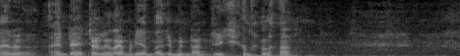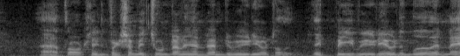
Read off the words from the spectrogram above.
അതിന് അതിന്റെ ഏറ്റവും വലിയ റെമഡി എന്താ മിണ്ടാണ്ടിരിക്കുക എന്നുള്ളതാണ്. ത്രോട്ടിൽ ഇൻഫെക്ഷൻ വെച്ചുകൊണ്ടാണ് ഞാൻ രണ്ട് വീഡിയോ ഇട്ടത്. ഇപ്പോൾ ഈ വീഡിയോ ഇടുന്നത് തന്നെ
